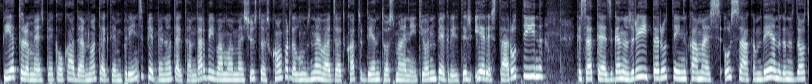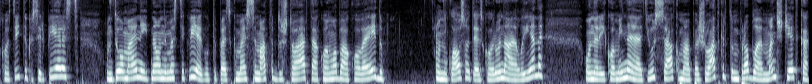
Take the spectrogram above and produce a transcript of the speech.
pieturamies pie kaut kādiem noteiktiem principiem, pie noteiktām darbībām, lai mēs justos komfortabli. Mums nevajadzētu katru dienu tos mainīt, jo, nu, piekrīt, ir ierastā rutīna, kas attiec gan uz rīta rutīnu, kā mēs uzsākam dienu, gan uz daudz ko citu, kas ir pierasts, un to mainīt nav nemaz tik viegli, tāpēc, ka mēs esam atraduši to ērtāko un labāko veidu. Un klausoties, ko runāja Liene, un arī ko minējāt jūs sākumā par šo atkritumu problēmu, man šķiet, ka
